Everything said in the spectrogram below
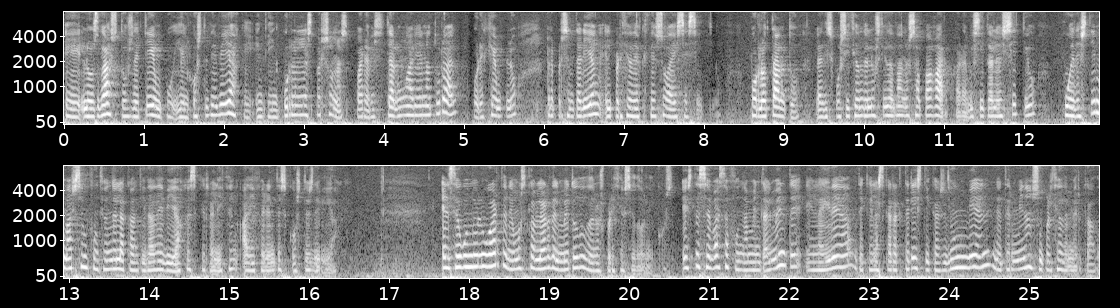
eh, los gastos de tiempo y el coste de viaje en que incurren las personas para visitar un área natural, por ejemplo, representarían el precio de acceso a ese sitio. Por lo tanto, la disposición de los ciudadanos a pagar para visitar el sitio puede estimarse en función de la cantidad de viajes que realicen a diferentes costes de viaje. En segundo lugar, tenemos que hablar del método de los precios hedónicos. Este se basa fundamentalmente en la idea de que las características de un bien determinan su precio de mercado.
